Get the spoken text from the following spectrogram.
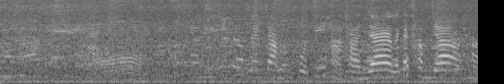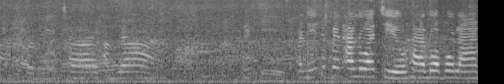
อ๋อ จะเป็นจ่ามงกุฎที่หาทานยากแล้วก็ทำยากค่ะตัวนี้ใช่ทำยาก นี่คืออันนี้จะเป็นอารัวจิ๋วค่ะอารัวโบราณ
